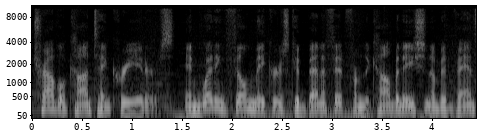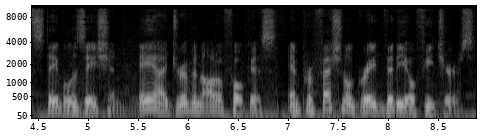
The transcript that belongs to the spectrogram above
travel content creators, and wedding filmmakers could benefit from the combination of advanced stabilization, AI-driven autofocus, and professional-grade video features.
